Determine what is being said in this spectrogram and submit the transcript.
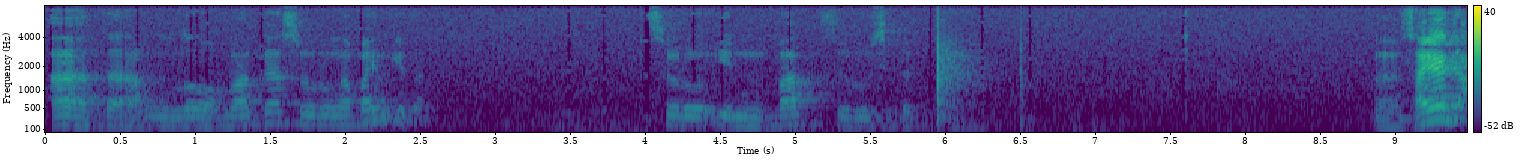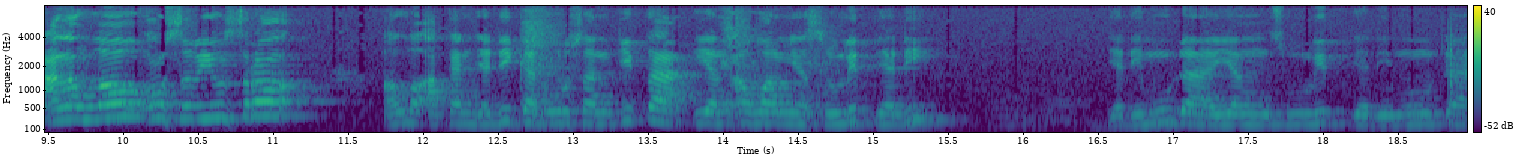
atahullah maka suruh ngapain kita? Suruh infak suruh sedekah. Nah, saya Allah usri yusra Allah akan jadikan urusan kita yang awalnya sulit jadi jadi mudah, yang sulit jadi mudah,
